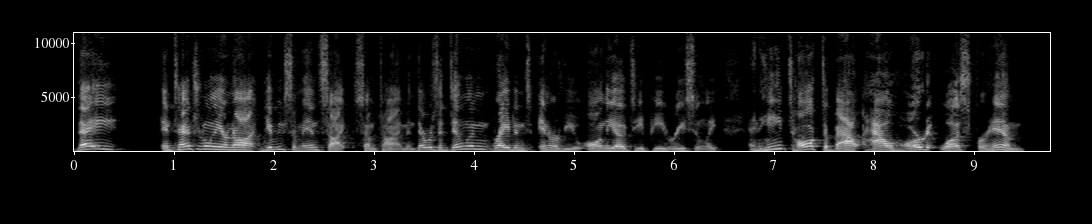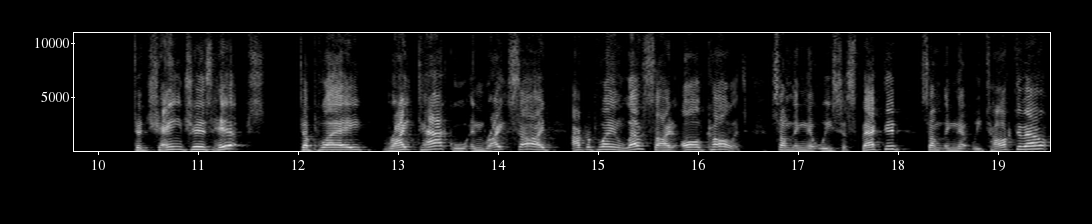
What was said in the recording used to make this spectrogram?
they intentionally or not give you some insight sometime. And there was a Dillon Radunz interview on the OTP recently, and he talked about how hard it was for him to change his hips to play right tackle and right side after playing left side all of college. Something that we suspected, something that we talked about.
